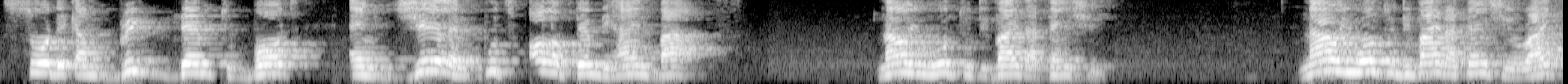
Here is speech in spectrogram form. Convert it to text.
so they can bring them to board and jail and put all of them behind bars. Now you want to divide attention. Now you want to divide attention, right?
